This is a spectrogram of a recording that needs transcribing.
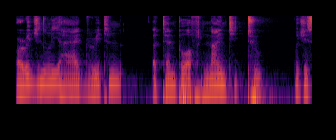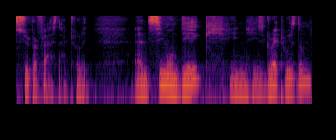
originally I had written a tempo of 92, which is super fast actually. And Simon Diricq, in his great wisdom,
